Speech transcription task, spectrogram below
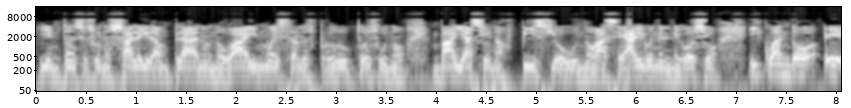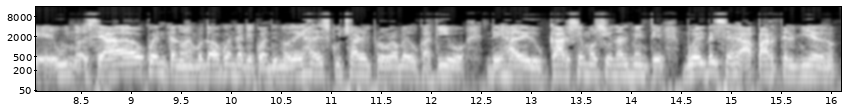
Y entonces uno sale y da un plan, uno va y muestra los productos, uno va y hace un auspicio, uno hace algo en el negocio. Y cuando eh, uno se ha dado cuenta, nos hemos dado cuenta que cuando uno deja de escuchar el programa educativo, deja de educarse emocionalmente, vuelve y se aparte el miedo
